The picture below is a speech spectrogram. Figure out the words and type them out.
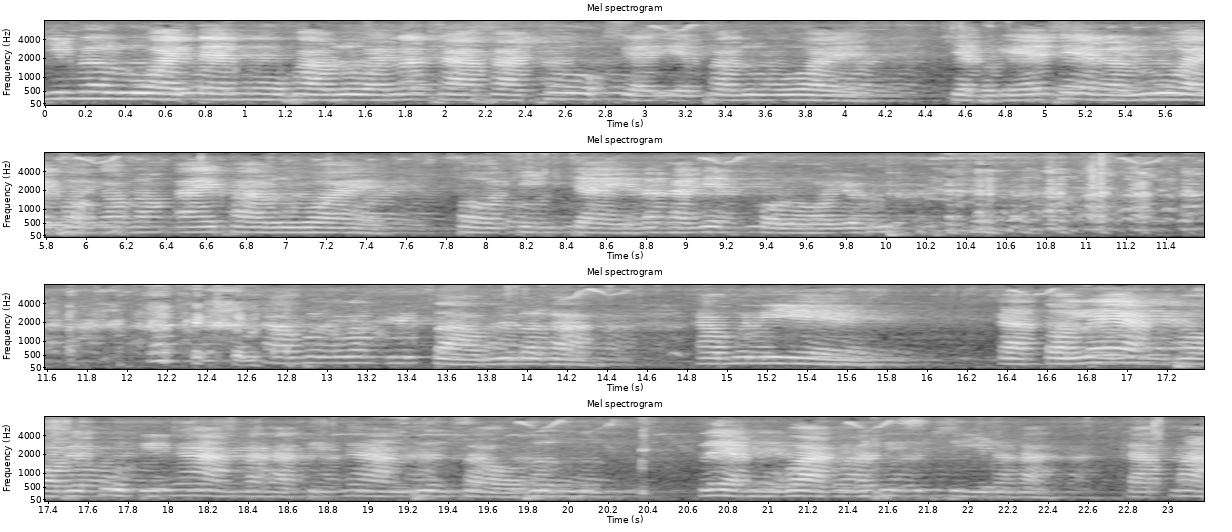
ยิ้มแล้วรวยแตงโมพารวยนัชชาพาโชค เสียเอกพารวย เขียนปากแก้แช่แล้วรวยพอกับน้องไอซ์พารวยต่ อจริงใจนะคะเรียกคอรออยู่ค่ะเพื่อนกำลังติดตามอยู่นะคะค่ะมื้อนี้กตอนแรกพอไปพูดติดงานนะคะติดงานเพิ่งเสาร์เพิ่งแรกในวันวันที่สิบสี่นะคะกลับมา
